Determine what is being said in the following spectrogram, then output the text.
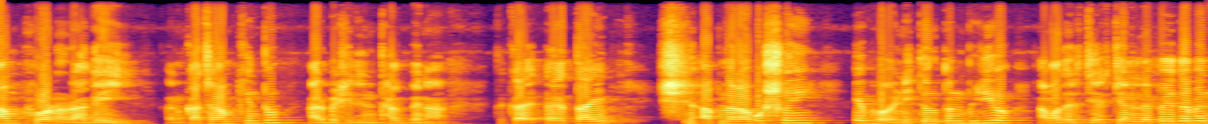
আম ফোরানোর আগেই, কারণ কাঁচা আম কিন্তু আর বেশি দিন থাকবে না। তাই আপনারা অবশ্যই এভাবে নিত্য নতুন ভিডিও আমাদের চ্যানেলে পেয়ে যাবেন।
